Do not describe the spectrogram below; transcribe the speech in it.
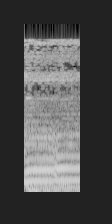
good.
